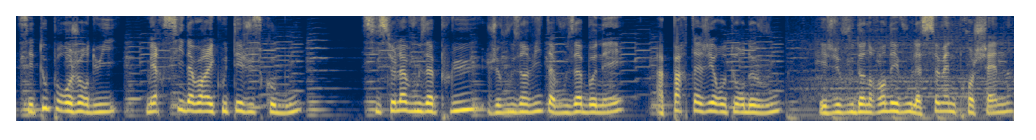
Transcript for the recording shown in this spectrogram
C'est tout pour aujourd'hui. Merci d'avoir écouté jusqu'au bout. Si cela vous a plu, je vous invite à vous abonner, à partager autour de vous, et je vous donne rendez-vous la semaine prochaine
